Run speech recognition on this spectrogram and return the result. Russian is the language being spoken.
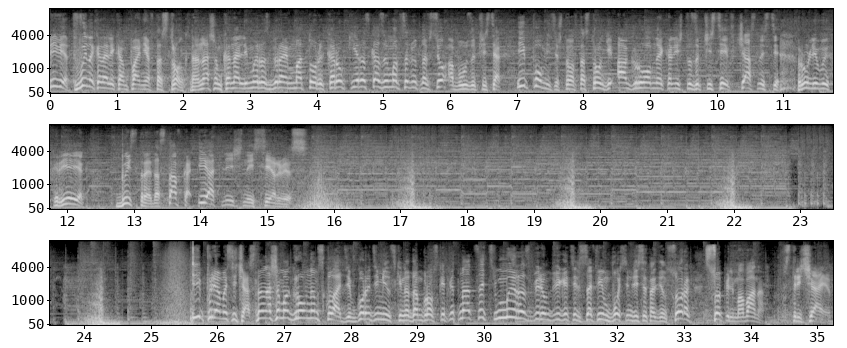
Привет! Вы на канале компании «АвтоСтронг». На нашем канале мы разбираем моторы, коробки и рассказываем абсолютно все об УЗ запчастях. И помните, что в «АвтоСтронге» огромное количество запчастей, в частности, рулевых реек, быстрая доставка и отличный сервис. И прямо сейчас на нашем огромном складе в городе Минске на Домбровской 15 мы разберем двигатель Софим 8140 Сопель Мавана. Встречаем!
